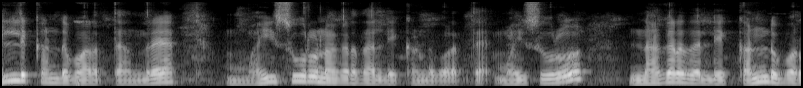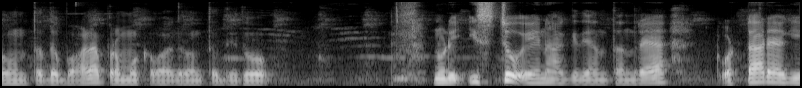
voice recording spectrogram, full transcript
ಎಲ್ಲಿ ಕಂಡುಬರುತ್ತೆ ಅಂದರೆ ಮೈಸೂರು ನಗರದಲ್ಲಿ ಕಂಡುಬರುತ್ತೆ. ಮೈಸೂರು ನಗರದಲ್ಲಿ ಕಂಡುಬರುವಂಥದ್ದು ಬಹಳ ಪ್ರಮುಖವಾಗಿರುವಂಥದ್ದು ಇದು. ನೋಡಿ ಇಷ್ಟು ಏನಾಗಿದೆ ಅಂತಂದರೆ ಒಟ್ಟಾರೆಯಾಗಿ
